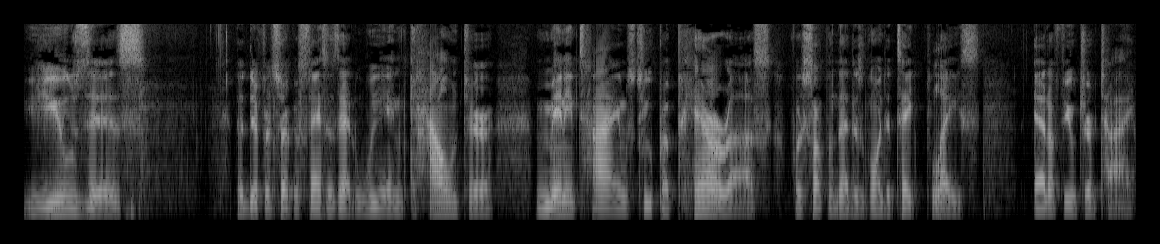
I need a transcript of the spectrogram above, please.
uses the different circumstances that we encounter many times to prepare us for something that is going to take place at a future time.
